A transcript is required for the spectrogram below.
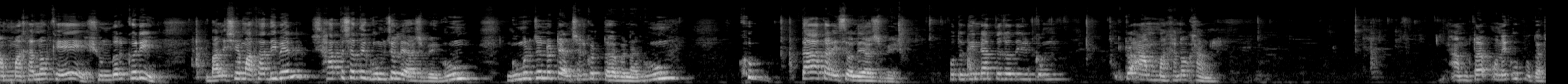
আম মাখানো খেয়ে সুন্দর করি, বালিশে মাথা দিবেন, সাথে সাথে ঘুম চলে আসবে। ঘুম, ঘুমের জন্য টেনশন করতে হবে না। ঘুম খুব তাড়াতাড়ি চলে আসবে। প্রতিদিন রাত্রে যদি এরকম একটু আম মাখানো খান আমটা অনেক উপকার।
